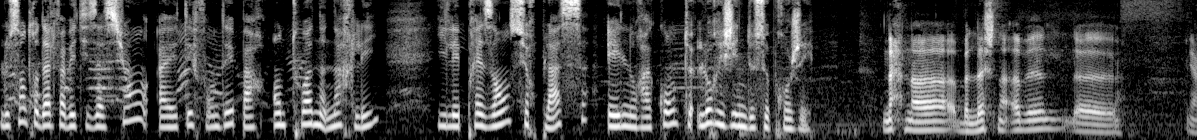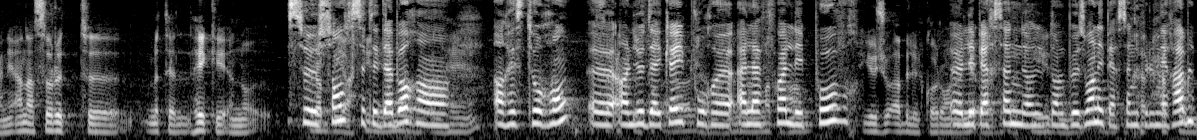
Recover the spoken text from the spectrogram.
Le centre d'alphabétisation a été fondé par Antoine Nachley, il est présent sur place et il nous raconte l'origine de ce projet. Ce centre, c'était d'abord un, restaurant, euh, un lieu d'accueil pour euh, à la fois les pauvres, euh, les personnes dans, le besoin, les personnes vulnérables,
